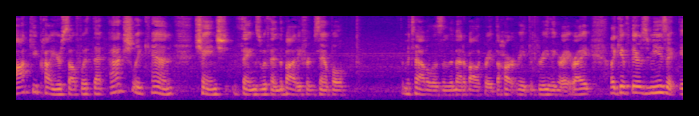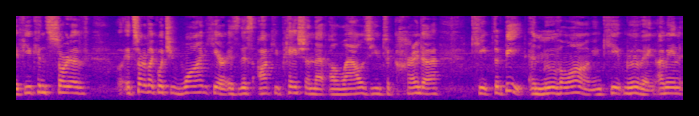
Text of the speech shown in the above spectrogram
occupy yourself with that actually can change things within the body. For example, the metabolism, the metabolic rate, the heart rate, the breathing rate, right? Like if there's music, if you can sort of it's sort of like what you want here is this occupation that allows you to kind of keep the beat and move along and keep moving. I mean,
